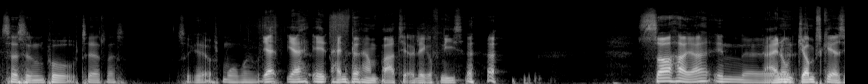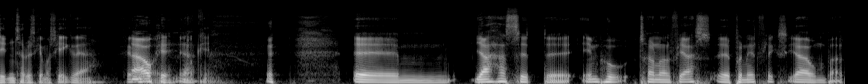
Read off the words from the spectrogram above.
Så jeg sætter den på til Atlas. Så kan jeg også mor mig. Ja, ja et- han kan ham bare til at lægge og fnise. Så har jeg en... Øh, Der er nogle jumpscares i den, så det skal måske ikke være. fem Ja, år. okay, ja. okay. Øhm, jeg har set øh, MH370 øh, på Netflix. Jeg er åbenbart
